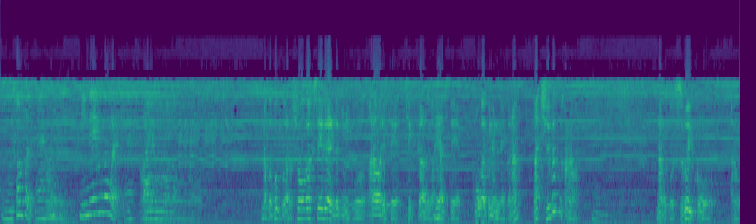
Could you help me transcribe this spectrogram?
うんその頃ですね、2年後ぐらいですね YMO の。なんか僕はあの小学生ぐらいの時にこう現れてチェッカーズが流行って、高学年ぐらいかな？あ中学かな？なんかこうすごいこうあの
